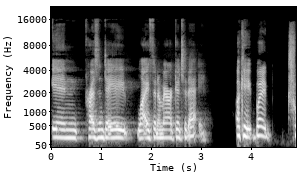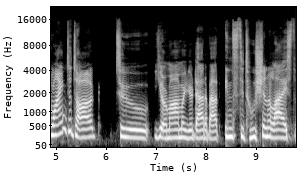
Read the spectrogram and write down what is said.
in present day life in America today. Okay, but trying to talk to your mom or your dad about institutionalized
